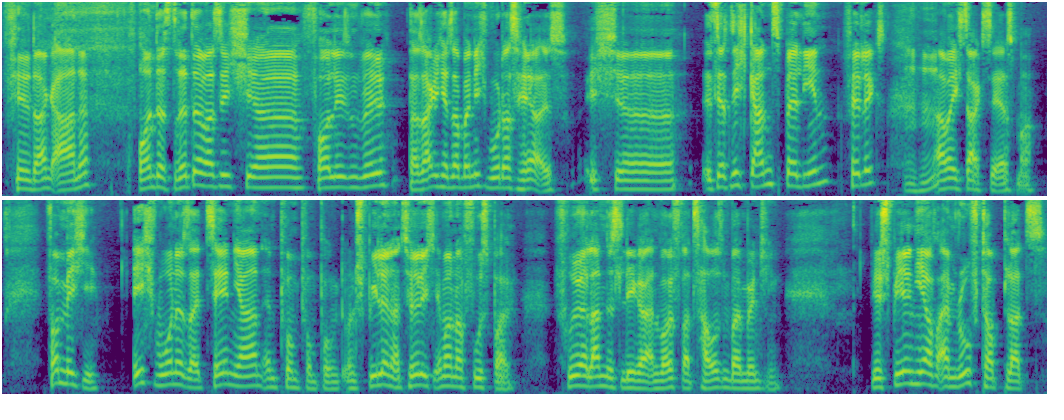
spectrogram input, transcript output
Vielen Dank, Arne. Und das dritte, was ich äh, vorlesen will, da sage ich jetzt aber nicht, wo das her ist. Ich äh, ist jetzt nicht ganz Berlin, Felix, mhm. aber ich sag's dir erstmal. Von Michi. Ich wohne seit zehn Jahren in Punkt, Punkt, Punkt und spiele natürlich immer noch Fußball. Früher Landesliga in Wolfratshausen bei München. Wir spielen hier auf einem Rooftop-Platz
